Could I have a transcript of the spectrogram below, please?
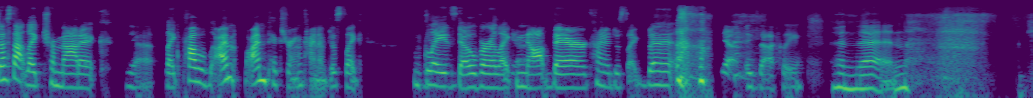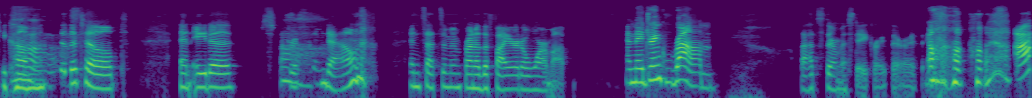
just that like traumatic, Yeah. like probably I'm I'm picturing kind of just like glazed over, like Yeah. not there, kind of just like bleh. Yeah, exactly. And then he comes to the tilt and Ada strips him down and sets him in front of the fire to warm up. and they drink rum. That's their mistake right there, I think. I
